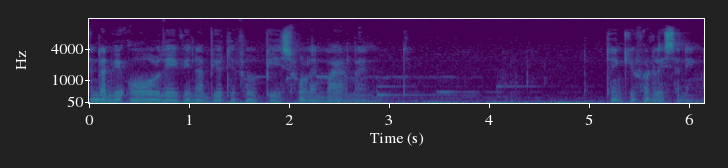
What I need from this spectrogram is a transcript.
and that we all live in a beautiful, peaceful environment. Thank you for listening.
